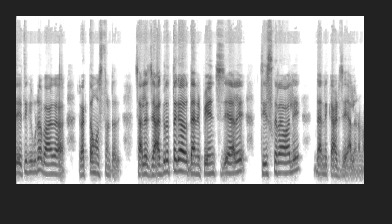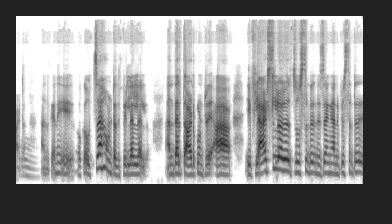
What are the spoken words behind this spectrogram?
చేతికి కూడా బాగా రక్తం వస్తుంటది. చాలా జాగ్రత్తగా దాన్ని పెంచి చేయాలి తీసుకురావాలి దాన్ని కాట్ చేయాలన్నమాట. అందుకని ఒక ఉత్సాహం ఉంటది పిల్లలలో. అందరితో ఆడుకుంటే ఆ ఈ ఫ్లాట్స్లో చూస్తుంటే నిజంగా అనిపిస్తుంటది.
